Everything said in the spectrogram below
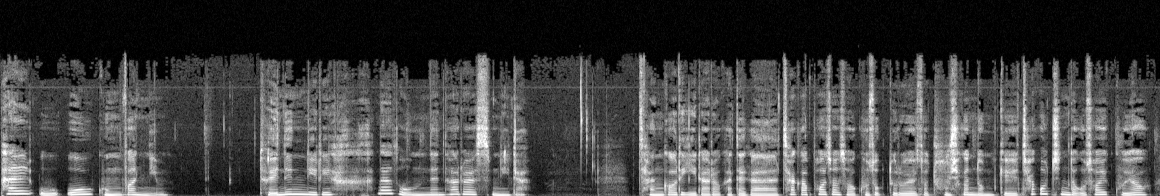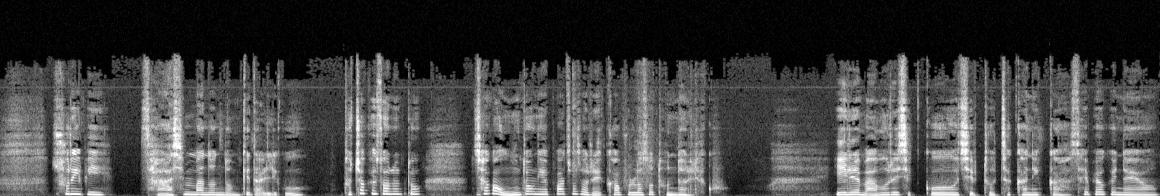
8550번님, 되는 일이 하나도 없는 하루였습니다. 장거리 일하러 가다가 차가 퍼져서 고속도로에서 2시간 넘게 차 고친다고 서 있고요. 수리비 40만원 넘게 날리고, 도착해서는 또 차가 웅덩이에 빠져서 레카 불러서 돈 날리고, 일 마무리 짓고 집 도착하니까 새벽이네요.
